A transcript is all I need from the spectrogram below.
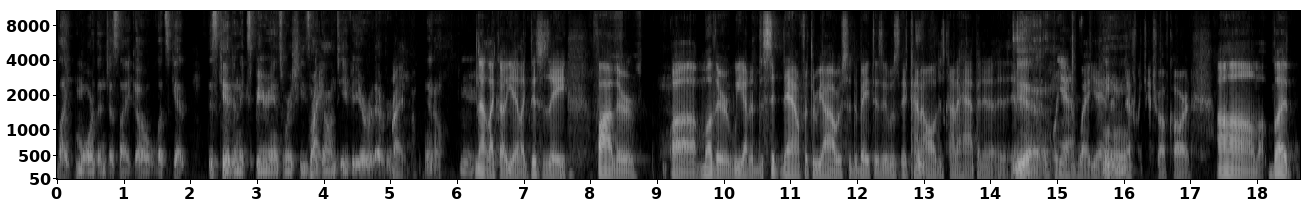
like more than just like, oh, let's get this kid an experience where she's right. like on TV or whatever. Right. You know. Hmm. Not like a yeah, like this is a father uh mother we got to sit down for three hours to debate this it was it kind of all just kind of happened in a, in yeah organic yeah. way yeah mm-hmm. definitely catch you off guard um but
